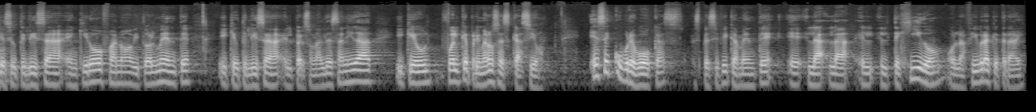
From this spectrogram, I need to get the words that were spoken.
que se utiliza en quirófano habitualmente y que utiliza el personal de sanidad y que fue el que primero se escaseó. Ese cubrebocas, específicamente, eh, el tejido o la fibra que trae,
